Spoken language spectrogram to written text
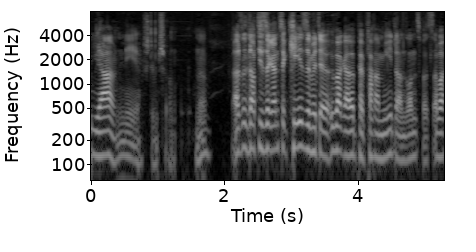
ja, nee, stimmt schon. Ne? Also doch dieser ganze Käse mit der Übergabe per Parameter und sonst was. Aber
